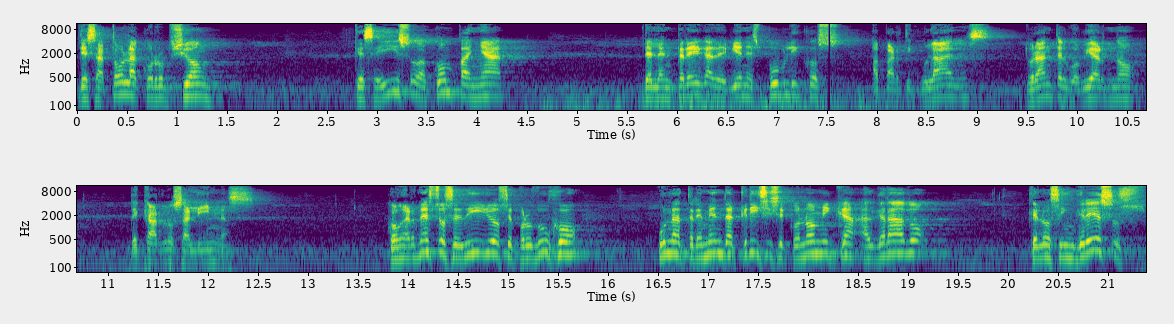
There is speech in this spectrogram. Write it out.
desató la corrupción que se hizo acompañar de la entrega de bienes públicos a particulares durante el gobierno de Carlos Salinas. Con Ernesto Cedillo se produjo una tremenda crisis económica al grado que los ingresos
